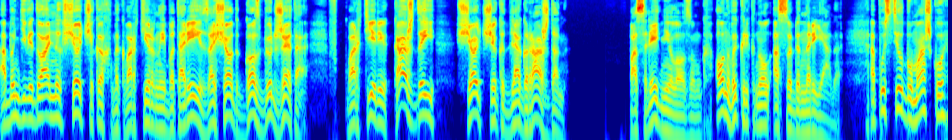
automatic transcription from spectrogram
об индивидуальных счетчиках на квартирные батареи за счет госбюджета. В квартире каждый счетчик для граждан. Последний лозунг он выкрикнул особенно рьяно. Опустил бумажку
